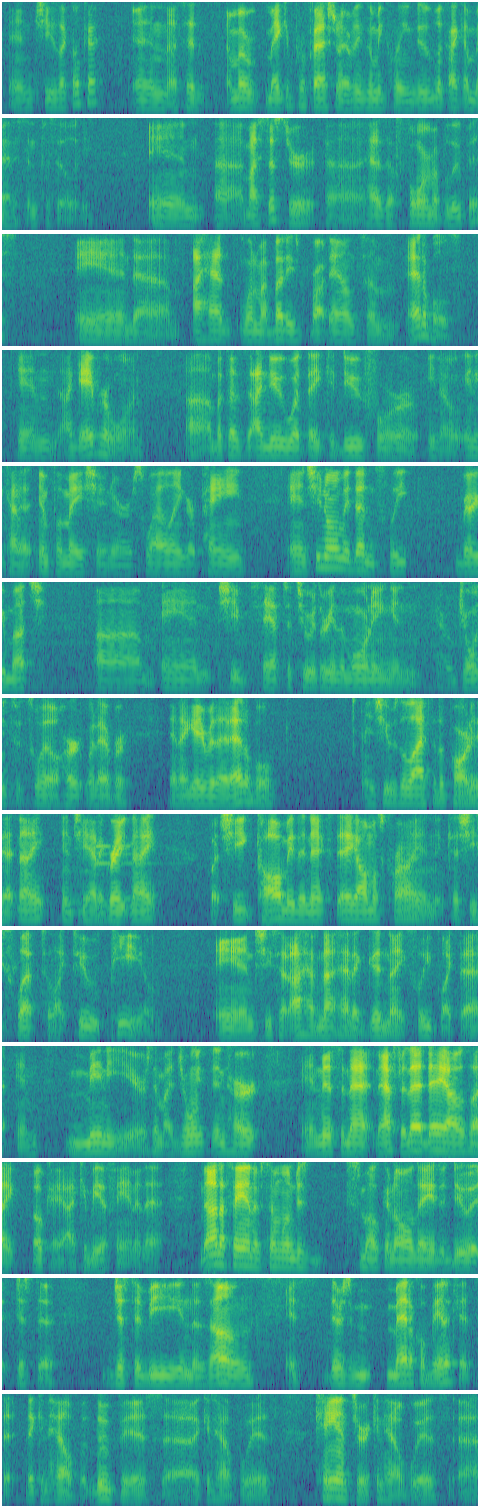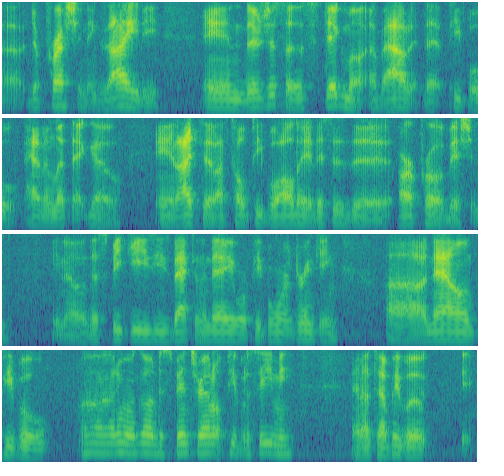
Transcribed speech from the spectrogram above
And she's like, Okay. And I said, I'm going to make it professional. Everything's going to be clean. It'll look like a medicine facility. And uh, my sister uh, has a form of lupus. And um, I had one of my buddies brought down some edibles, and I gave her one uh, because I knew what they could do for you know any kind of inflammation or swelling or pain. And she normally doesn't sleep very much, um, and she'd stay up to two or three in the morning, and her joints would swell, hurt, whatever. And I gave her that edible, and she was the life of the party that night, and she had a great night. But she called me the next day, almost crying, because she slept till like 2 p.m. And she said, I have not had a good night's sleep like that in many years, and my joints didn't hurt, and this and that. And after that day, I was like, okay, I can be a fan of that. Not a fan of someone just smoking all day to do it just to just to be in the zone. It's there's medical benefits that, that can help with lupus. Uh, it can help with cancer. It can help with uh, depression, anxiety, and there's just a stigma about it that people haven't let that go. And I tell, I've told people all day this is the our prohibition. You know, the speakeasies back in the day where people weren't drinking. Uh, now people, oh, I don't want to go in dispensary. I don't want people to see me. And I tell people,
